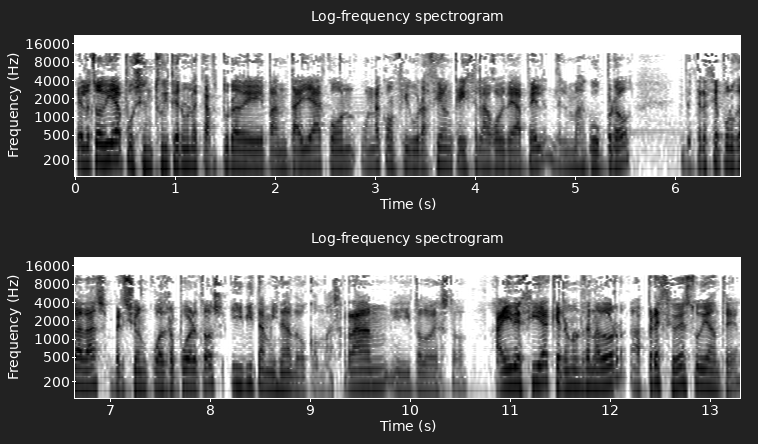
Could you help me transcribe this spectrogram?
El otro día puse en Twitter una captura de pantalla con una configuración que hice la web de Apple del MacBook Pro de 13 pulgadas, versión 4 puertos y vitaminado con más RAM y todo esto. Ahí decía que era un ordenador a precio de estudiante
